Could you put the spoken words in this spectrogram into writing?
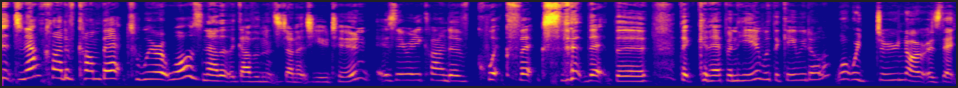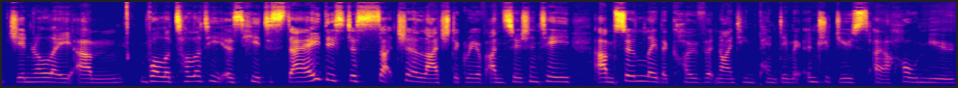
it's now kind of come back to where it was now that the government's done its U-turn. Is there any kind of quick fix that, that the that can happen here with the Kiwi dollar? What we do know is that generally um, volatility is here to stay. There's just such a large degree of uncertainty. Um, certainly, the COVID nineteen pandemic introduced a whole new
